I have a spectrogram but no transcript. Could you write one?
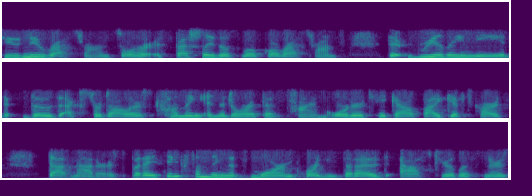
to new restaurants, or especially those local restaurants that really need those extra dollars coming in the door at this time. Order takeout, buy gift cards. That matters. But I think something that's more important that I would ask your listeners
